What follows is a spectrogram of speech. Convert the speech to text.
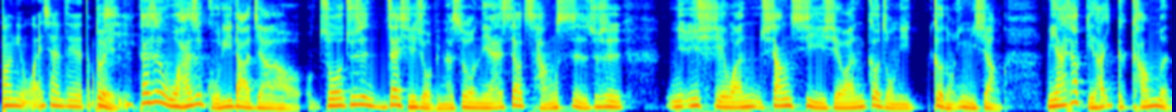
帮你完善这些东西。对，但是我还是鼓励大家哦，说就是你在写酒评的时候，你还是要尝试就是。你你写完香气，写完各种你各种印象，你还是要给他一个 comment。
